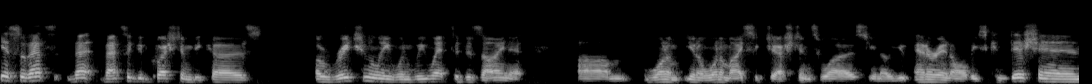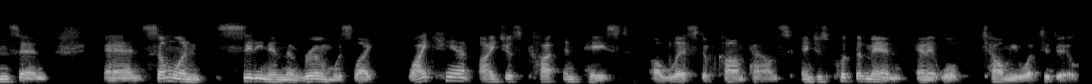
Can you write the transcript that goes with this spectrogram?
Yeah, so that's that that's a good question because originally when we went to design it, um, one of you know one of my suggestions was you know you enter in all these conditions and and someone sitting in the room was like, why can't I just cut and paste a list of compounds and just put them in and it will tell me what to do?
